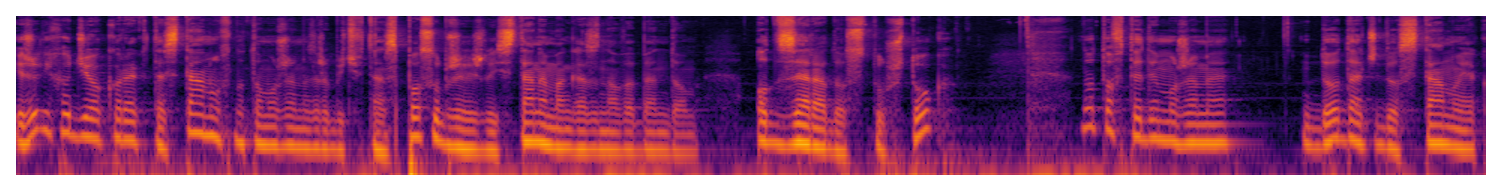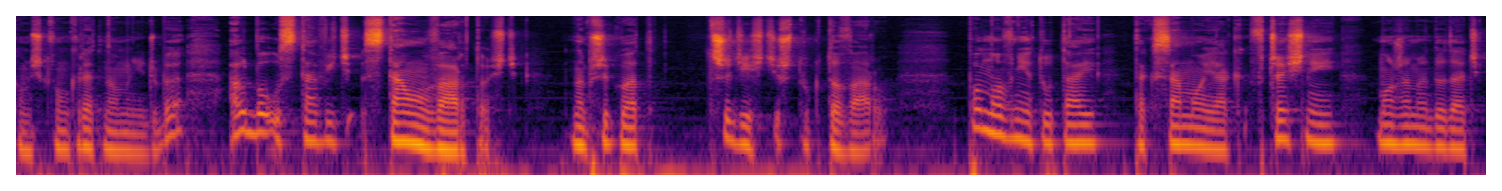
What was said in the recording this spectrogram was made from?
Jeżeli chodzi o korektę stanów, no to możemy zrobić w ten sposób, że jeżeli stany magazynowe będą od 0 do 100 sztuk, no to wtedy możemy dodać do stanu jakąś konkretną liczbę albo ustawić stałą wartość, na przykład 30 sztuk towaru. Ponownie tutaj, tak samo jak wcześniej, możemy dodać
